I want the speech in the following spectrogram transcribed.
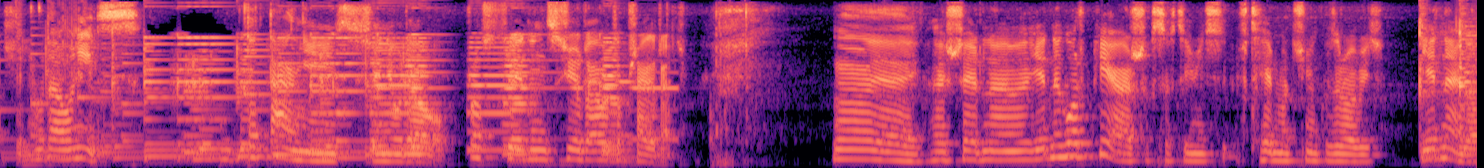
A się nie udało nic. Totalnie nic się nie udało. Po prostu jedyne co się udało to przegrać. Ojej, a jeszcze jedne, jednego RPA jeszcze chcę w tym, w tym odcinku zrobić. Jednego.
